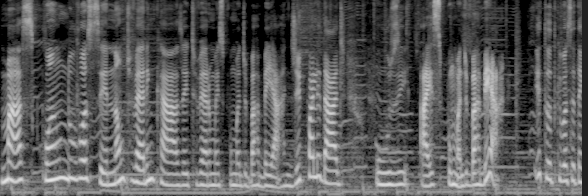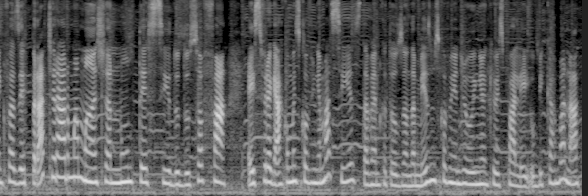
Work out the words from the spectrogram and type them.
Mas quando você não tiver em casa e tiver uma espuma de barbear de qualidade, use a espuma de barbear. E tudo que você tem que fazer para tirar uma mancha num tecido do sofá é esfregar com uma escovinha macia. Você tá vendo que eu estou usando a mesma escovinha de unha que eu espalhei o bicarbonato.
